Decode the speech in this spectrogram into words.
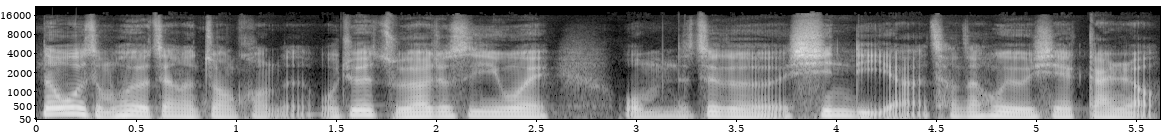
那为什么会有这样的状况呢？我觉得主要就是因为我们的这个心理啊，常常会有一些干扰，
